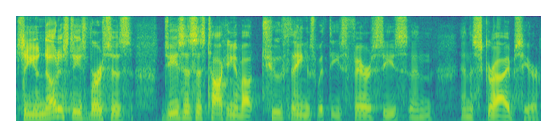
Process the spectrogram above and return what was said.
so you notice these verses, Jesus is talking about two things with these Pharisees and, and the scribes here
